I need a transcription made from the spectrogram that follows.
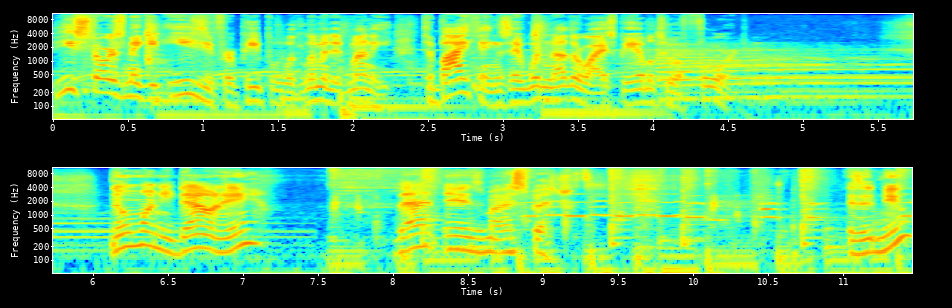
these stores make it easy for people with limited money to buy things they wouldn't otherwise be able to afford. No money down, eh? That is my specialty. Is it new?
